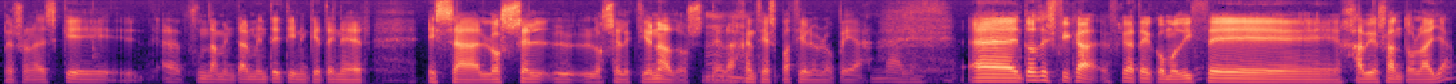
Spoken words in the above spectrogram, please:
personas que eh, fundamentalmente tienen que tener esa, los, los seleccionados de la Agencia Espacial Europea. Eh, entonces, fíjate, como dice Javier Santolaya,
